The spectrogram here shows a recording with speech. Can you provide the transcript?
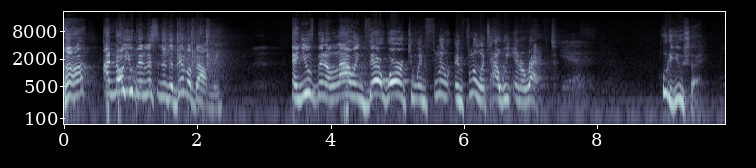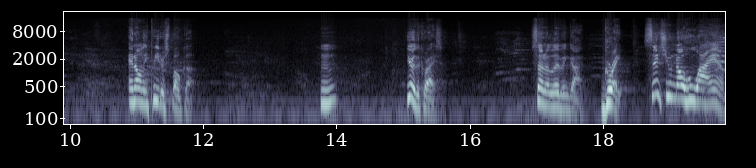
Huh? I know you've been listening to them about me. And you've been allowing their word to influ- influence how we interact. Who do you say? And only Peter spoke up. Hmm? You're the Christ, Son of the living God. Great. Since you know who I am,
